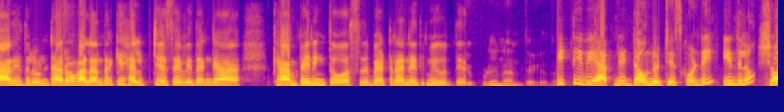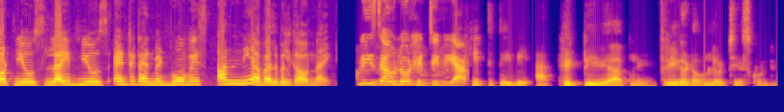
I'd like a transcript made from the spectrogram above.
బాధితులు ఉంటారో వాళ్ళందరికీ హెల్ప్ చేసే విధంగా క్యాంపెయినింగ్తో వస్తుంది బెటర్ అనేది మీ ఉద్దేశం. టీవీ డౌన్లోడ్ చేసుకోండి. ఇందులో short news live news entertainment movies అన్ని అవైలబుల్గా ఉన్నాయి. Please download hit TV app hit TV app hit TV యాప్ని ఫ్రీగా డౌన్లోడ్ చేసుకోండి.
